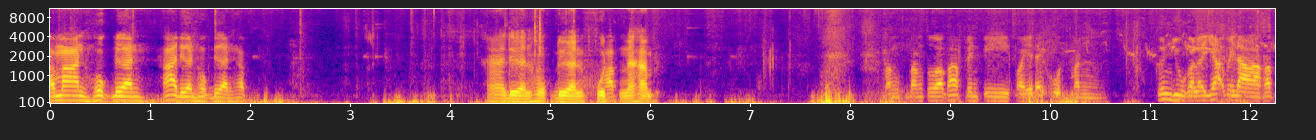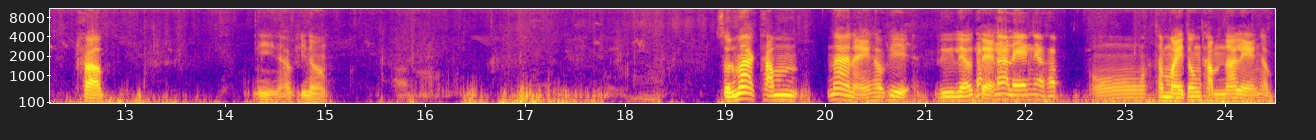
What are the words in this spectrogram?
ประมาณหกเดือนห้าเดือนหกเดือนครับ ห้าเดือนหกเดือนขุดครับ นะครับ บางบางตัวก็เป็นปีกว่าจะได้ขุดมันขึ้นอยู่กับระยะเวลาครับ ครับ นี่นะครับพี่น้อง ส่วนมากทำ หน้าไหนครับพี่ หรือแล้วหน้าแต่ หน้าแรงเนี่ยครับ อ๋อทำไมต้องทำหน้าแรงครับ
